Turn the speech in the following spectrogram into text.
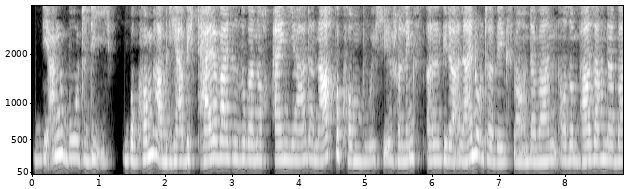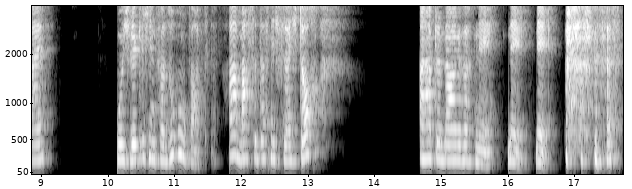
die Angebote, die ich bekommen habe, die habe ich teilweise sogar noch ein Jahr danach bekommen, wo ich hier schon längst äh, wieder alleine unterwegs war. Und da waren auch so ein paar Sachen dabei, wo ich wirklich in Versuchung war. Ah, machst du das nicht vielleicht doch? Und habe dann da gesagt, nee, nee, nee. Das,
